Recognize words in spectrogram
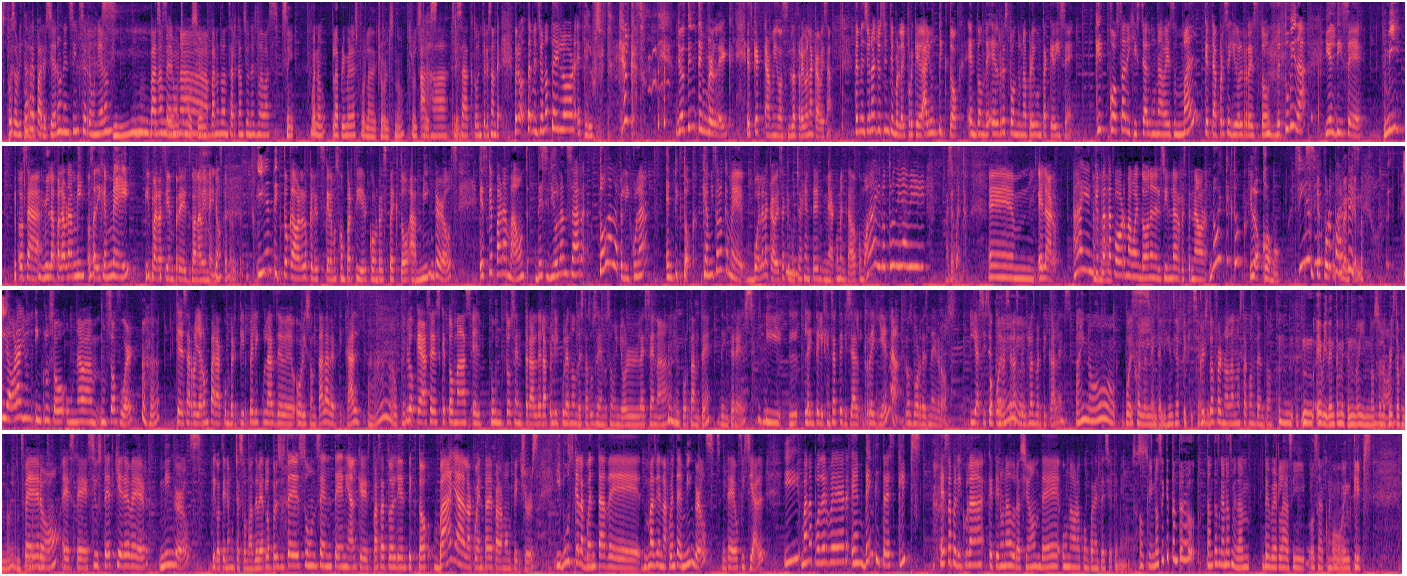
Pues ahorita reaparecieron en Sync, se reunieron. Sí, van a hacer mucha una, emoción. van a lanzar canciones nuevas. Sí. Bueno, la primera es por la de Trolls, ¿no? Trolls 3. Ajá, Sí. exacto, interesante. Pero te menciono Taylor, eh, Taylor Swift. ¿Qué al caso? Justin Timberlake. Es que, amigos, lo traigo en la cabeza. Te menciona Justin Timberlake porque hay un TikTok en donde él responde una pregunta que dice: ¿Qué cosa dijiste alguna vez mal que te ha perseguido el resto de tu vida? Y él dice: Me. O sea, la palabra me. O sea, dije May y para siempre it's gonna be May, ¿no? It's gonna be May. Y en TikTok ahora lo que les queremos compartir con respecto a Mean Girls es que Paramount decidió lanzar toda la película en TikTok. Que a mí es algo que me vuela la cabeza, que mucha gente me ha comentado como, ay, el otro día vi, hace cuenta, em, El Aro. Ay, ¿en qué Ajá. plataforma o en dónde en el cine la reestrenaron? No, en TikTok. Y lo, ¿cómo? Sí, Sí, así yo por partes. Y ahora hay un, incluso una, un software Ajá. que desarrollaron para convertir películas de horizontal a vertical. Ah, ok. Lo que hace es que tomas el punto central de la película en donde está sucediendo, según yo, la escena importante de interés y la inteligencia artificial rellena los bordes negros. Y así se pueden Ok. hacer las películas verticales. Ay, no. Pues, Híjole, la inteligencia artificial. Christopher Nolan no está contento. Mm, mm, Evidentemente no, y no solo No. Christopher Nolan. Pero, este, si usted quiere ver Mean Girls, digo, tiene muchas formas de verlo, pero si usted es un centennial que pasa todo el día en TikTok, vaya a la cuenta de Paramount Pictures y busque la cuenta de, más bien la cuenta de Mean Girls Sí. eh, oficial y van a poder ver en 23 clips esta película que tiene una duración de una hora con 47 minutos. Ok, no sé qué tanta, tantas ganas me dan de verla así, o sea, como en clips.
